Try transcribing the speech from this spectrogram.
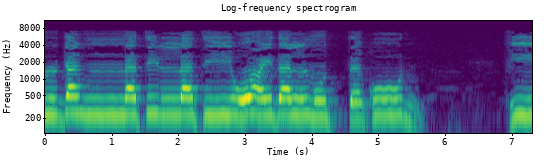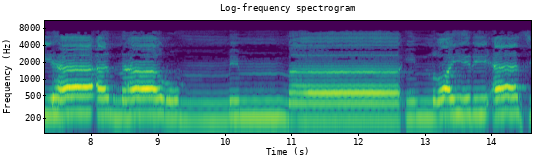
الجنة التي وعد المتقون. فيها أنهار من ماء غير آسٍ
